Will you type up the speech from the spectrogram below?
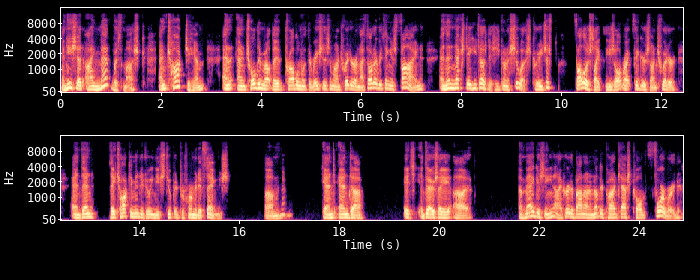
And he said, I met with Musk and talked to him and, and told him about the problem with the racism on Twitter. And I thought everything is fine. And then the next day he does this. He's going to sue us because he just follows like these alt right figures on Twitter. And then they talk him into doing these stupid performative things. Um, mm-hmm. And, and, uh, it's there's a uh, a magazine I heard about on another podcast called Forward,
